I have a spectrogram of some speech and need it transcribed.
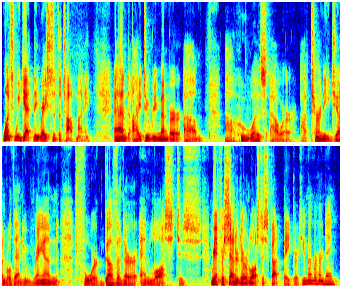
once we get the race to the top money. And I do remember um, uh, who was our attorney general then who ran for governor and lost to, ran for senator and lost to Scott Baker. Do you remember her name?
